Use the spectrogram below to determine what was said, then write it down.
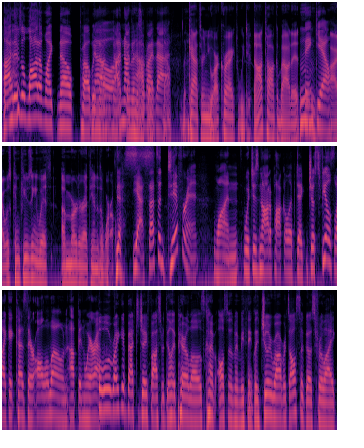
Uh, there's a lot. I'm like, no, probably No, not. I'm not gonna gonna survive that. No, no. Catherine, you are correct. We did not talk about it. Thank you. I was confusing it with a murder at the end of the world. Yes. yes, that's a different one, which is not apocalyptic. Just feels like it because they're all alone up in wherever. But we'll right get back to Jodie Foster. The only parallel is kind of also made me think like Julia Roberts also goes for like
